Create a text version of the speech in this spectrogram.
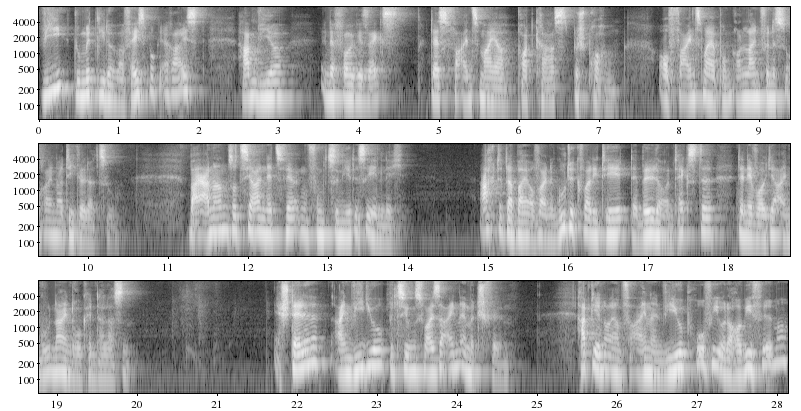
Wie du Mitglieder über Facebook erreichst, haben wir in der Folge 6 des Vereinsmeier Podcasts besprochen. Auf vereinsmeier.online findest du auch einen Artikel dazu. Bei anderen sozialen Netzwerken funktioniert es ähnlich. Achtet dabei auf eine gute Qualität der Bilder und Texte, denn ihr wollt ja einen guten Eindruck hinterlassen. Erstelle ein Video bzw. einen Imagefilm. Habt ihr in eurem Verein einen Videoprofi oder Hobbyfilmer?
